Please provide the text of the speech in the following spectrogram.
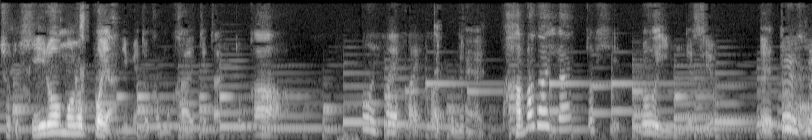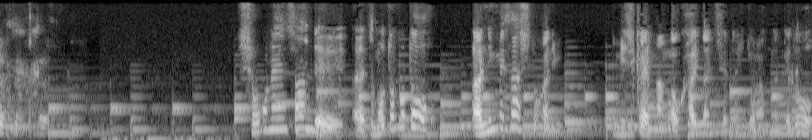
ちょっとヒーローものっぽいアニメとかも書いてたりとか、はいはいはいはい。あとね、幅が意外と広いんですよ。えっと、少年サンデー、えっと、もともとアニメ雑誌とかに短い漫画を描いたりしてた人なんだけど、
